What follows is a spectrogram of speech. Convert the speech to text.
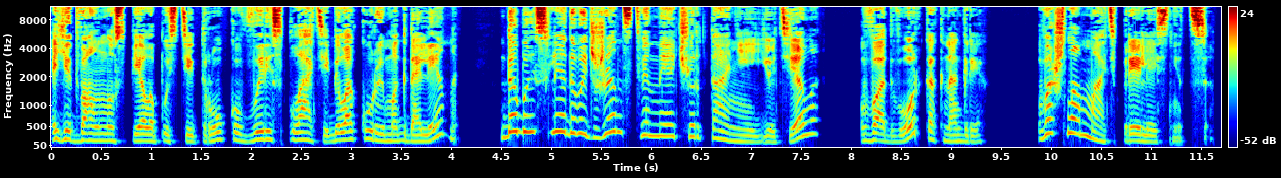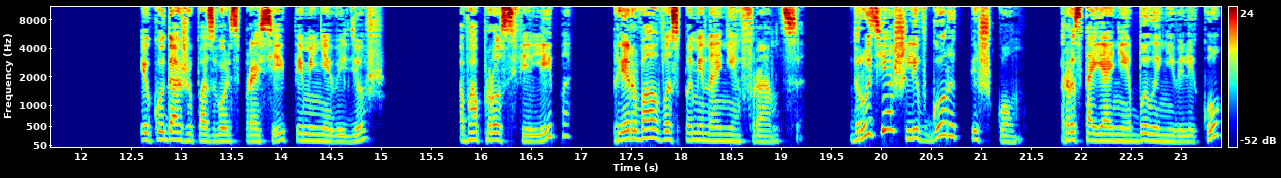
Едва он успел опустить руку в вырез платья белокурой Магдалены, дабы исследовать женственные очертания ее тела, во двор, как на грех, вошла мать прелестницы. «И куда же, позволь спросить, ты меня ведешь?» Вопрос Филиппа прервал воспоминания Франца. Друзья шли в город пешком. Расстояние было невелико,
